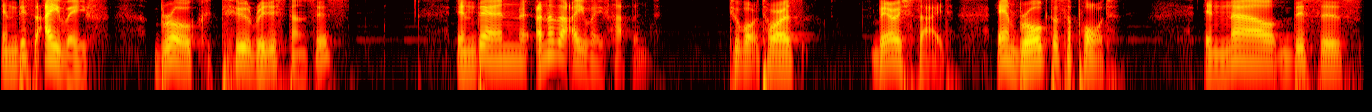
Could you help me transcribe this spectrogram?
And this I wave broke two resistances. And then another I wave happened towards bearish side and broke the support. And now this is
